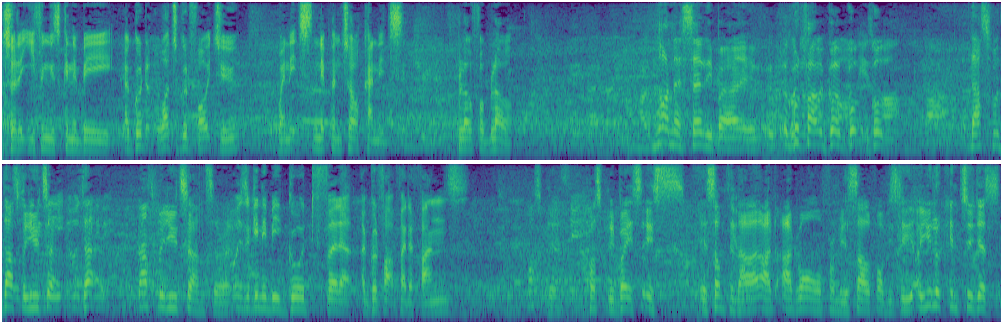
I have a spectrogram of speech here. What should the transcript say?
So that you think it's going to be a good, what's a good fight to you when it's nip and tuck and it's blow for blow? Not necessarily, but a good fight. Good, good, good. That's for that's for you to that, that's for you to answer it. is it going to be good for the, a good fight for the fans? Possibly, possibly, but it's, it's, it's something that I'd, I'd want from yourself. Obviously, are you looking to just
